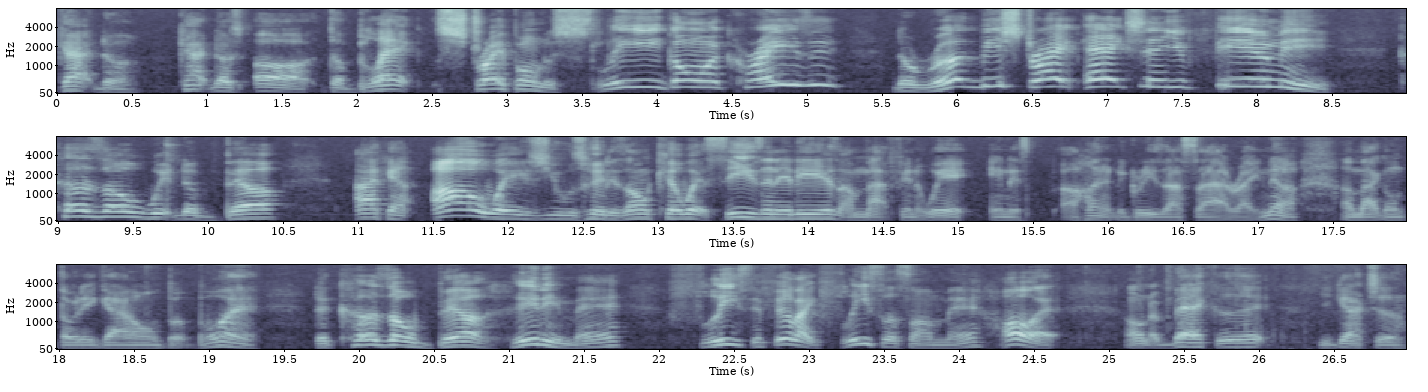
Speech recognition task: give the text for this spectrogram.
Got the got the uh the black stripe on the sleeve going crazy. The rugby stripe action, you feel me? Cuzzo with the belt I can always use hoodies. I don't care what season it is. I'm not finna wear it and it's 100 degrees outside right now. I'm not gonna throw that guy on. But boy, the Cuzzo Bell hoodie, man. Fleece, it feel like fleece or something, man. Hard. On the back of it, you got your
